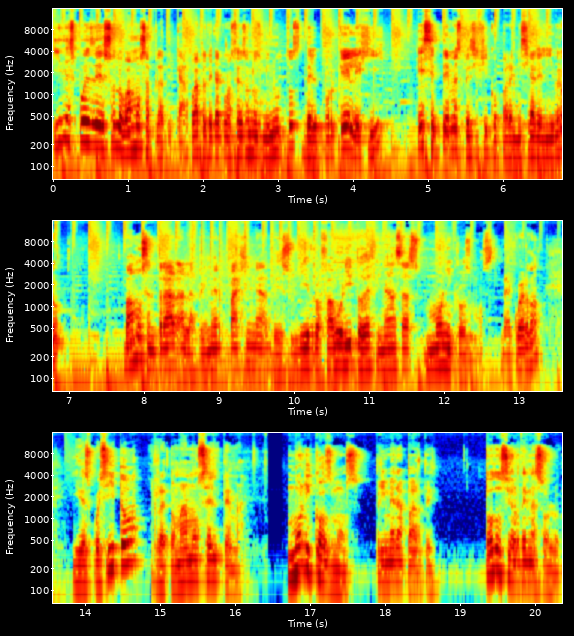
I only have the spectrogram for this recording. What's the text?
Y después de eso lo vamos a platicar. Voy a platicar con ustedes unos minutos del por qué elegí ese tema específico para iniciar el libro. Vamos a entrar a la primera página de su libro favorito de finanzas, Monicosmos. ¿De acuerdo? Y despuesito retomamos el tema. Monicosmos, primera parte. Todo se ordena solo.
